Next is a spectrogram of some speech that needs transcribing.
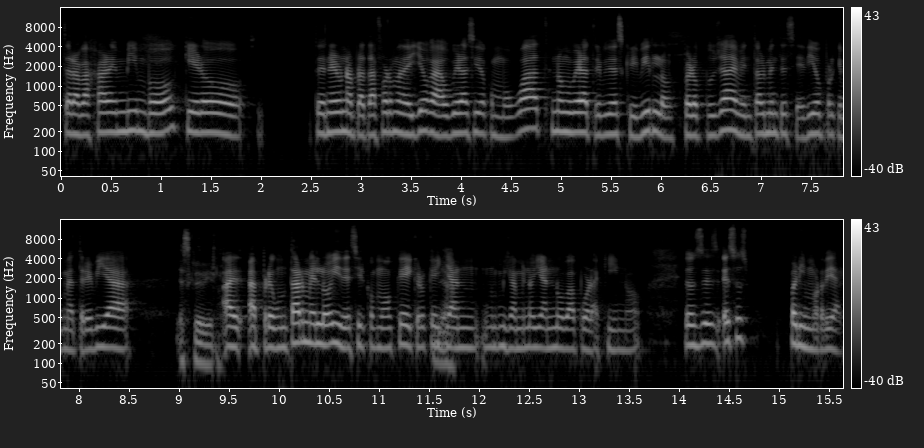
trabajar en Bimbo, quiero tener una plataforma de yoga. Hubiera sido como, what? No me hubiera atrevido a escribirlo, pero pues ya eventualmente se dio porque me atrevía Escribir. a, a preguntármelo y decir como, ok, creo que Ya. mi camino ya no va por aquí, ¿no? Entonces, eso es primordial.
